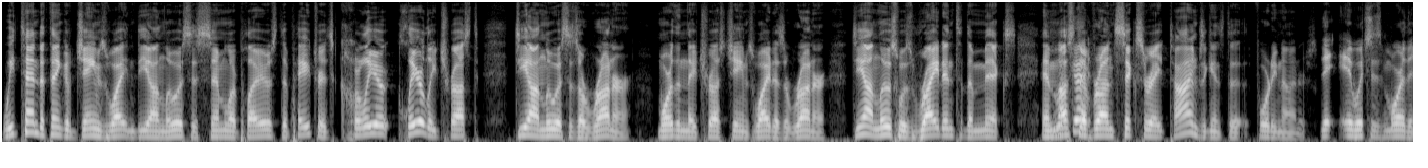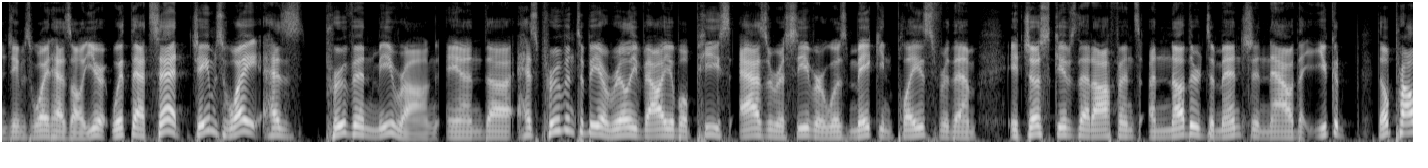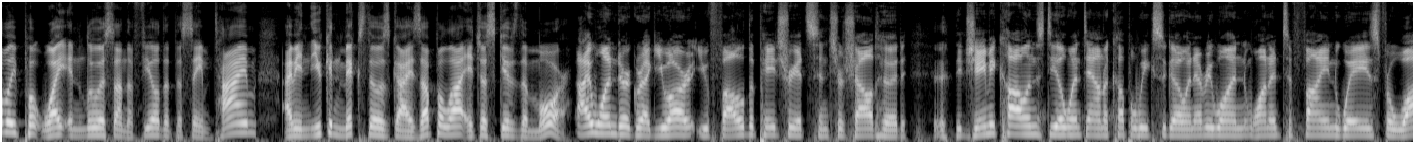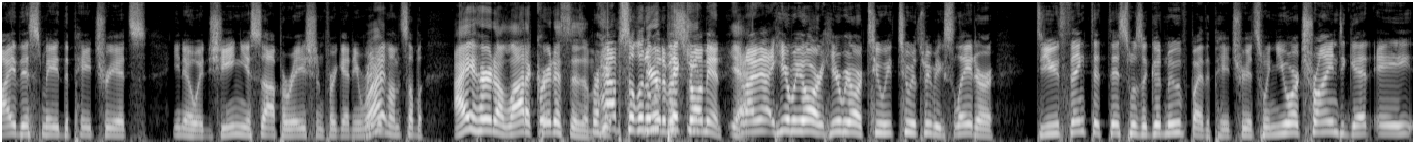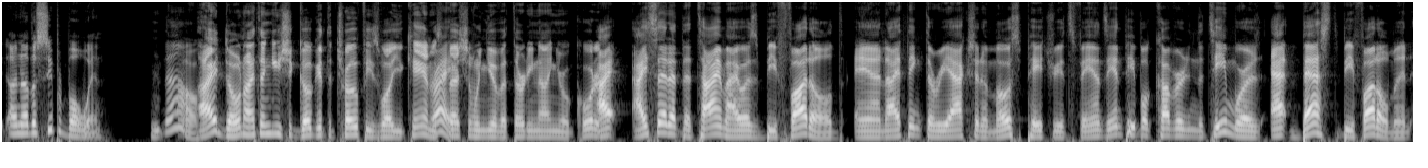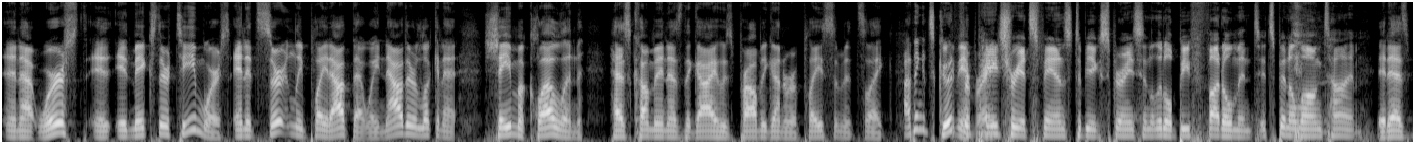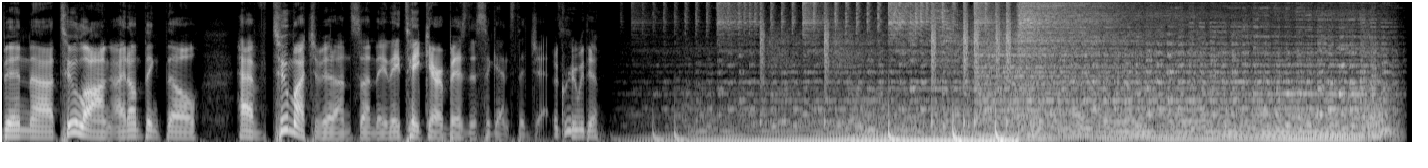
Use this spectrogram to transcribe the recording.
We tend to think of James White and Dion Lewis as similar players. The Patriots clear, clearly trust Dion Lewis as a runner more than they trust James White as a runner. Dion Lewis was right into the mix and must good. have run six or eight times against the 49ers. Eh, which is more than James White has all year. With that said, James White has proven me wrong and uh, has proven to be a really valuable piece as a receiver was making plays for them. It just gives that offense another dimension now that you could they'll probably put white and lewis on the field at the same time. I mean you can mix those guys up a lot. It just gives them more. I wonder greg you are you follow the patriots since your childhood. The jamie collins deal went down a couple weeks ago and everyone wanted to find ways for why this made the patriots you know, a genius operation for getting rid what? of him. I heard a lot of criticism. Perhaps a little You're bit picking, of a straw man. Yeah. But I, here we are. Here we are, two two or three weeks later. Do you think that this was a good move by the Patriots when you are trying to get a another Super Bowl win? No, I don't. I think you should go get the trophies while you can, right. especially when you have a 39-year-old quarterback. I, I said at the time I was befuddled, and I think the reaction of most Patriots fans and people covered in the team was at best befuddlement, and at worst it, it makes their team worse. And it's certainly played out that way. Now they're looking at Shea McClellin has come in as the guy who's probably going to replace him. It's like I think it's good for Patriots fans to be experiencing a little befuddlement. It's been a long time. it has been uh, too long. I don't think they'll have too much of it on Sunday. They take care of business against the Jets. Agree with you.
